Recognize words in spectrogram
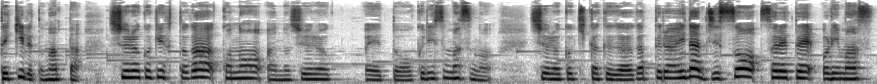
できるとなった収録ギフトがこのあの収録えっ、とクリスマスの収録企画が上がってる間実装されております。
